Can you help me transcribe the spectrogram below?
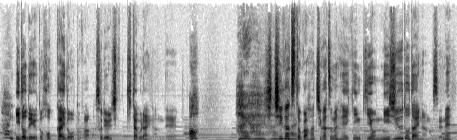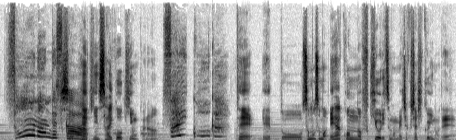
はい、緯度でいうと北海道とかそれより北ぐらいなんではいはいはいはい。7月とか8月の平均気温20度台なんですよね。そうなんですか。平均最高気温かな。最で、えっと、そもそもエアコンの普及率もめちゃくちゃ低いので、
